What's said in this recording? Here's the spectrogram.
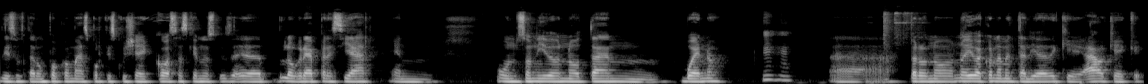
disfrutar un poco más porque escuché cosas que no uh, logré apreciar en un sonido no tan bueno. Ah, pero no, no iba con la mentalidad de que, ah, ok, que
